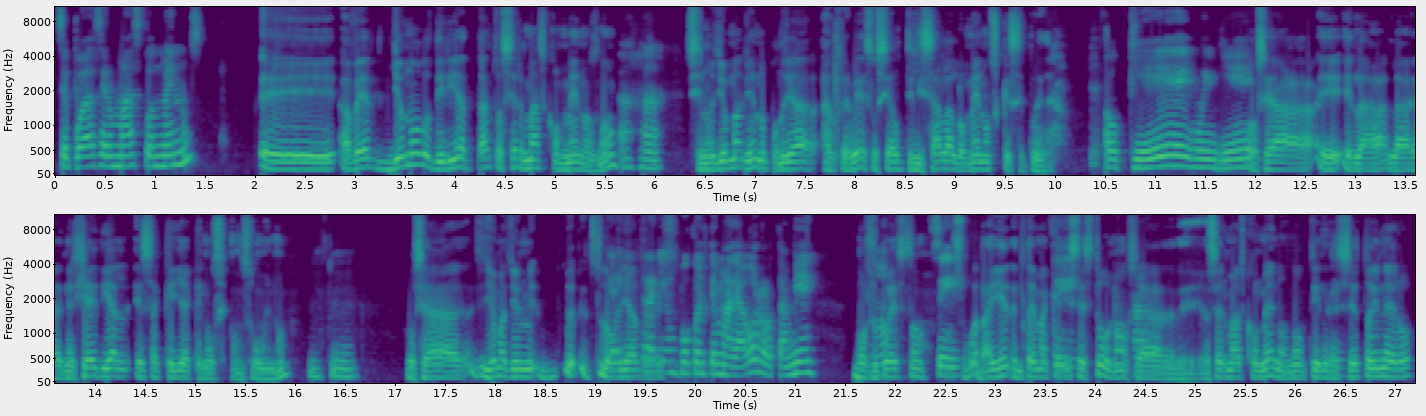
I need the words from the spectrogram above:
se puede hacer más con menos? Eh, a ver, yo no lo diría tanto hacer más con menos, ¿no? Ajá. Sino yo más bien lo pondría al revés, o sea, utilizarla lo menos que se pueda. Ok, muy bien. O sea, eh, la, la, energía ideal es aquella que no se consume, ¿no? O sea, yo más bien lo y ahí entraría un poco el tema de ahorro también. Por supuesto. Sí. ahí el tema que dices tú, ¿no? O sea, de hacer más con menos, ¿no? Tienes cierto dinero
